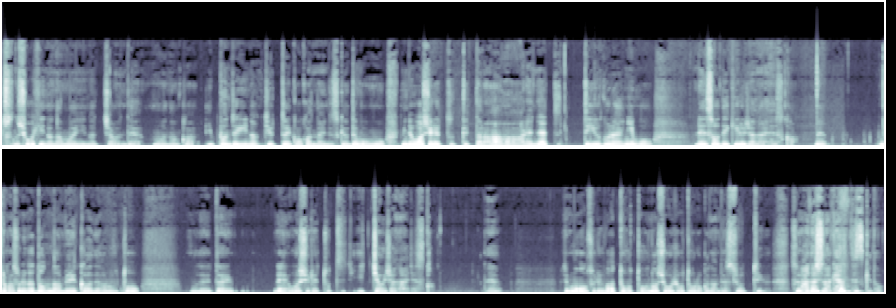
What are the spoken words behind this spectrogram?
その商品の名前になっちゃうんで、まあなんか、一般的に何て言ったらいいかわかんないんですけど、でももう、みんなウォシュレットって言ったら、ああ、あれね？っていうぐらいにもう、連想できるじゃないですか。ね。だからそれがどんなメーカーであろうと、もう大体、ね、ウォシュレットって言っちゃうじゃないですか。ね。でも、それは TOTO の商標登録なんですよっていう、そういう話だけなんですけど。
